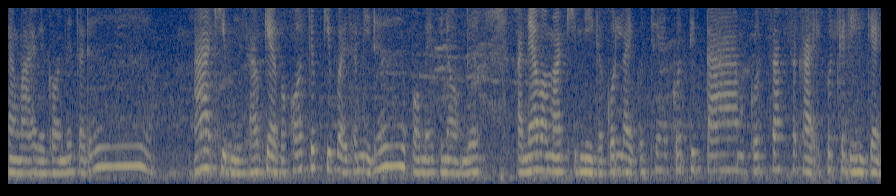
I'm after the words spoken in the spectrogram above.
ทางไลน์ไว้ก่อนเด้อจ้ะเด้อ คลิปนี้สาวแก้วก็ขอจบคลิปไว้สำนีเด้อพ่อแม่พี่น้องเด้อค่ะแน่ว่ามาคลิปนี้ก็กดไลค์กดแชร์กดติดตาม กดซับสไครต์กดกระดิ่งแจ้ง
